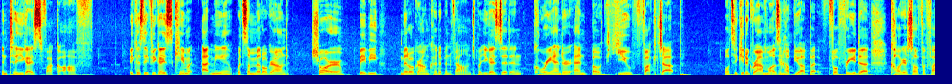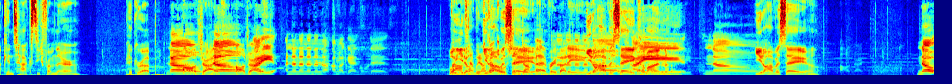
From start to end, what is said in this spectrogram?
until you guys fuck off. Because if you guys came at me with some middle ground, sure, maybe middle ground could have been found, but you guys didn't. Coriander and both you fucked up. We'll take you to grandma's and help you out, but feel free to call yourself a fucking taxi from there. Pick her up. No, I'll drive, No, I'll drive. I, no, no, no, no, no. I'm against this. Well, you don't, we don't you don't have have a say. dump No, no, no, everybody. no, no, You don't have a no. say, come on. I- No. You don't have a say. No.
